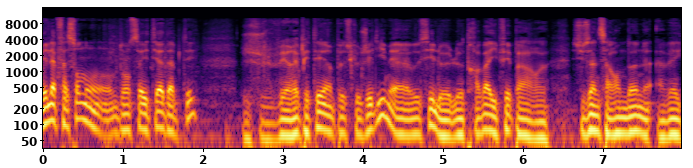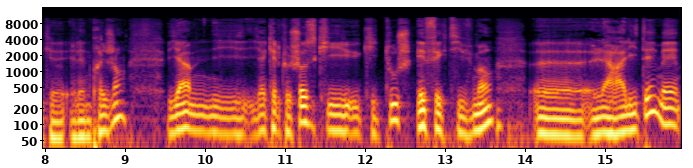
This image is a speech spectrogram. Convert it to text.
mais la façon dont, ça a été adapté, je vais répéter un peu ce que j'ai dit, mais aussi le, le travail fait par euh, Suzanne Sarandon avec Hélène Préjean, il y a, il y a quelque chose qui, qui touche effectivement euh, la réalité, mais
